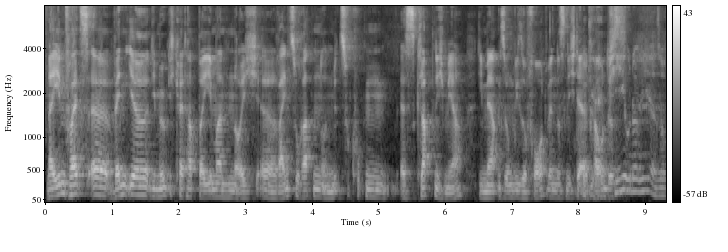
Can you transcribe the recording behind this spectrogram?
Na jedenfalls, äh, wenn ihr die Möglichkeit habt, bei jemandem euch äh, reinzuratten und mitzugucken, es klappt nicht mehr. Die merken es irgendwie sofort, wenn das nicht der Die Account IP ist. oder wie? Also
